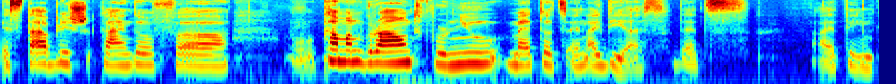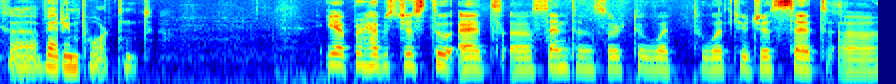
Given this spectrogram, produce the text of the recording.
establish kind of uh, common ground for new methods and ideas. That's, I think, uh, very important. Yeah, perhaps just to add a sentence or two what to what you just said. Uh,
